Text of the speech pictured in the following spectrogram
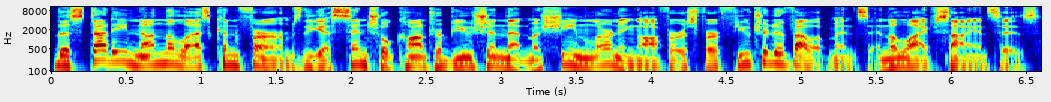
The study nonetheless confirms the essential contribution that machine learning offers for future developments in the life sciences.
